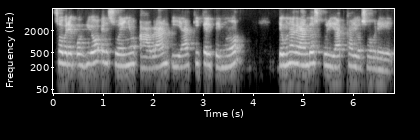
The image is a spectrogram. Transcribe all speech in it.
sobrecogió el sueño a Abraham y aquí que el temor de una grande oscuridad cayó sobre él.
